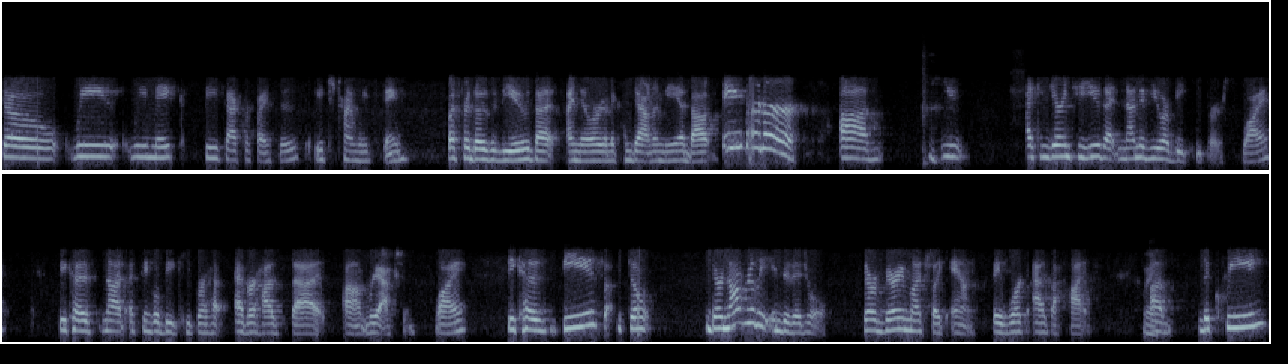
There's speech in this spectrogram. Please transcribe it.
So we we make bee sacrifices each time we sting. But for those of you that I know are going to come down on me about bee murder, um, you, I can guarantee you that none of you are beekeepers. Why? Because not a single beekeeper ha- ever has that um, reaction. Why? Because bees don't, they're not really individuals. They're very much like ants. They work as a hive. Right. Um, the queen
